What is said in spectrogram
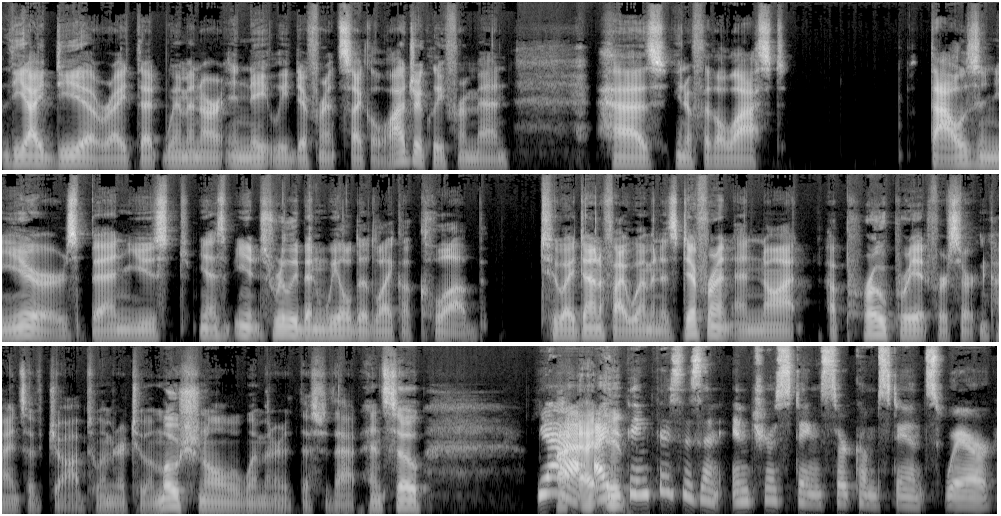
the idea right that women are innately different psychologically from men has you know for the last thousand years been used you know, it's really been wielded like a club to identify women as different and not appropriate for certain kinds of jobs. Women are too emotional women are this or that. And so yeah i, I, I think this is an interesting circumstance where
